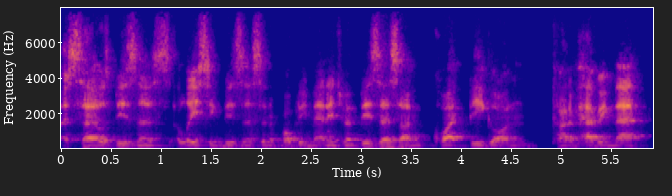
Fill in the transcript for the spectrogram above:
a sales business, a leasing business, and a property management business. I'm quite big on kind of having that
